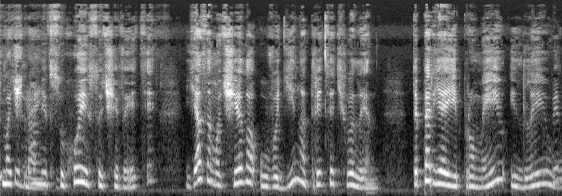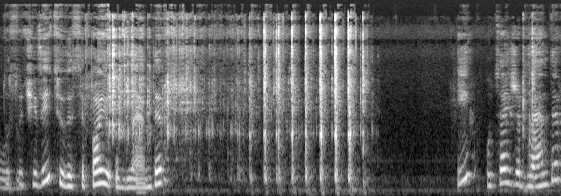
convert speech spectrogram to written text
смачненькі. сухої сочевиці я замочила у воді на 30 хвилин. Тепер я її промию і злию воду. сочевицю висипаю у блендер. І у цей же блендер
